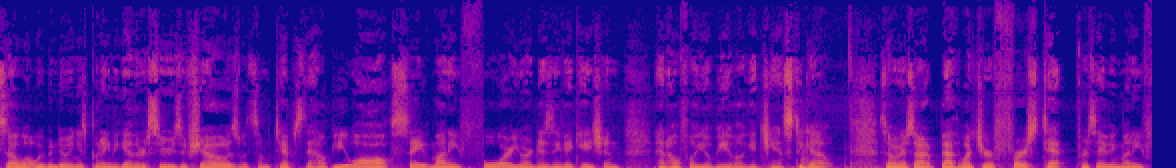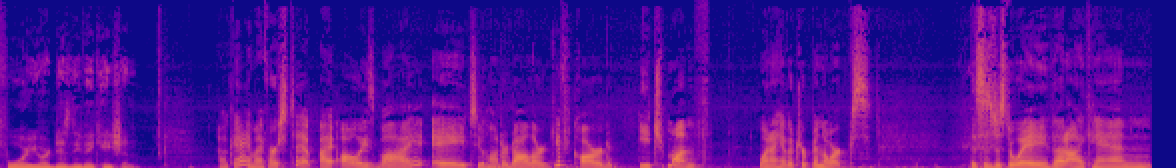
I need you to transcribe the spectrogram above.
So what we've been doing is putting together a series of shows with some tips to help you all save money for your Disney vacation, and hopefully you'll be able to get a chance to go. So we're going to start. Beth, what's your first tip for saving money for your Disney vacation? Okay, my first tip I always buy a $200 gift card each month when I have a trip in the works. This is just a way that I can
